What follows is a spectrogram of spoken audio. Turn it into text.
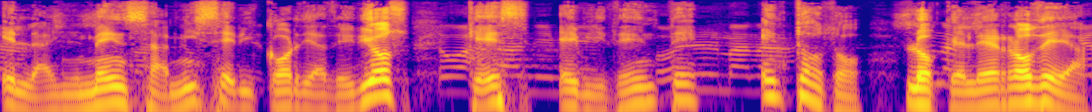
en la inmensa misericordia de Dios que es evidente en todo lo que le rodea.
